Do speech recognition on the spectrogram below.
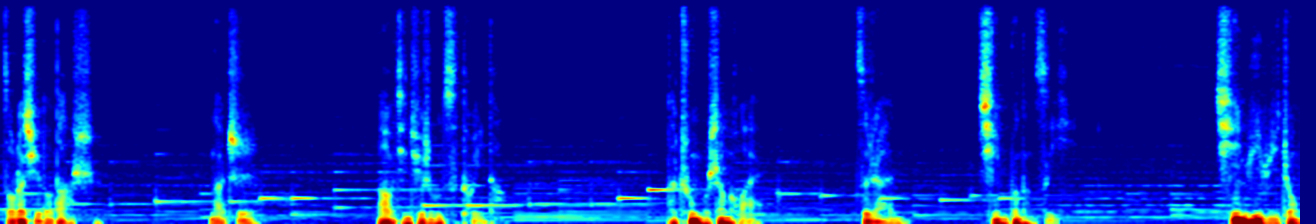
做了许多大事，哪知老境却如此颓唐。他触目伤怀。自然，情不能自已。情郁于中，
